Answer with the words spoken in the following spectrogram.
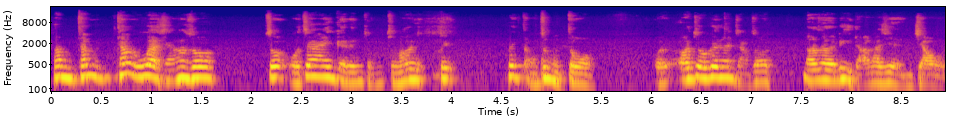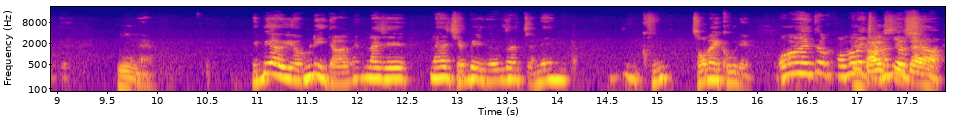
他们他们他们无法想象说，说我这样一个人怎么怎么会会会懂这么多？我我就跟他讲说，那时候利达那些人教我的。嗯你不要以为我们利达那那些那些前辈都在整天苦愁眉苦脸，我们都我们会讲很多笑话，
